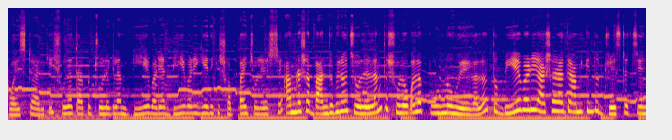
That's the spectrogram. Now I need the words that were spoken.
ভয়েসটা আর কি। সোজা তারপর চলে গেলাম বিয়ে বাড়ি আর বিয়ে বাড়ি গিয়ে দেখি সবাই চলে এসছে। আমরা সব বান্ধবীরাও চলে এলাম, তো ষোলো গলা পূর্ণ হয়ে গেল। তো বিয়ে বাড়ি আসার আগে আমি কিন্তু ড্রেসটা চেঞ্জ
